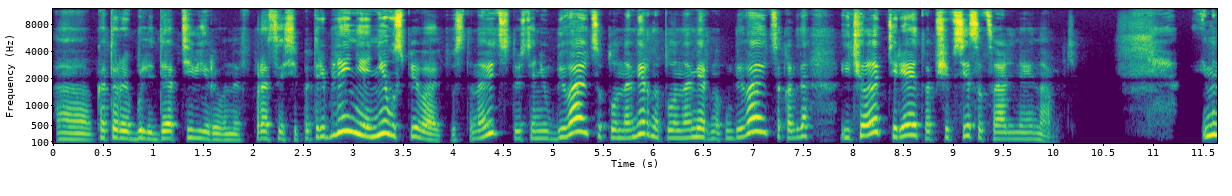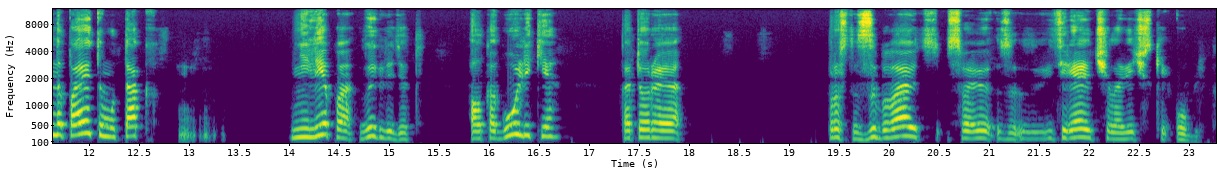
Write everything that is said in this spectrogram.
которые были деактивированы в процессе потребления, не успевают восстановиться, то есть они убиваются планомерно, планомерно убиваются, когда и человек теряет вообще все социальные навыки. Именно поэтому так нелепо выглядят алкоголики, которые просто забывают свое и теряют человеческий облик.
